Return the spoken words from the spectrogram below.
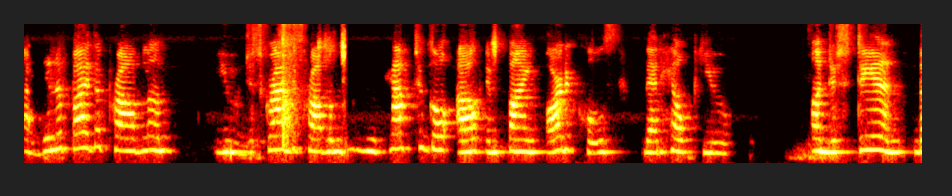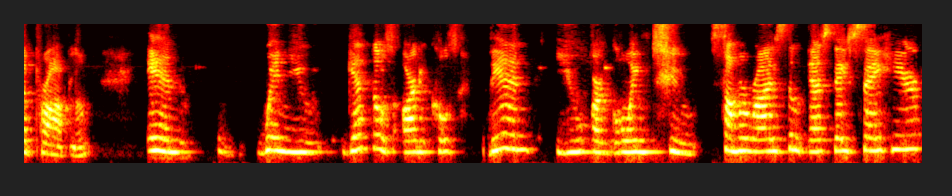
identify the problem, you describe the problem, you have to go out and find articles that help you understand the problem. And when you get those articles, then you are going to summarize them as they say here.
